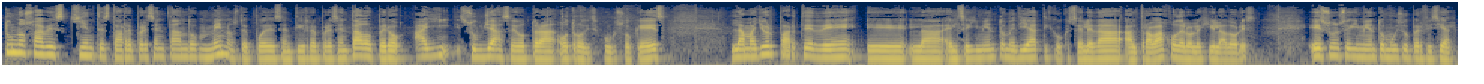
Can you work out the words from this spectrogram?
tú no sabes quién te está representando, menos te puedes sentir representado, pero ahí subyace otra, otro discurso que es la mayor parte de eh, el seguimiento mediático que se le da al trabajo de los legisladores es un seguimiento muy superficial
